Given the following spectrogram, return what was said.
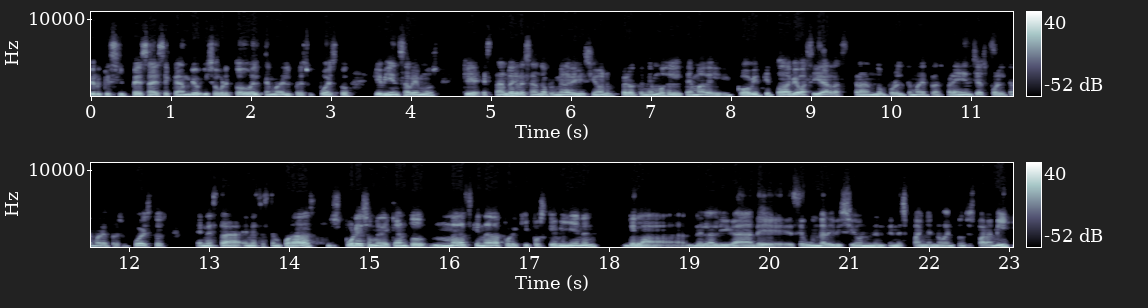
Creo que sí pesa ese cambio y sobre todo el tema del presupuesto, que bien sabemos que están regresando a primera división, pero tenemos el tema del COVID que todavía va a seguir arrastrando por el tema de transferencias, por el tema de presupuestos en, esta, en estas temporadas. por eso me decanto más que nada por equipos que vienen de la, de la liga de segunda división en, España, ¿no? Entonces, para mí,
